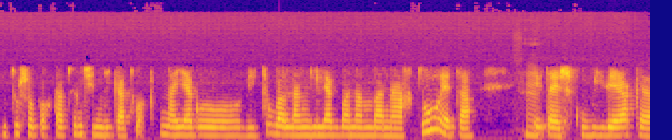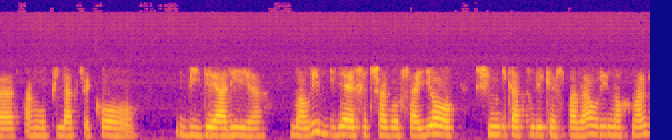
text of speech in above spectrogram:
ditu soportatzen sindikatuak. Nahiago ditu, ba, langileak banan bana hartu, eta hmm. eta eskubideak uh, zango pilatzeko bideari, ba, hori, bidea egetxago zaio, sindikaturik ez bada, hori normal,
